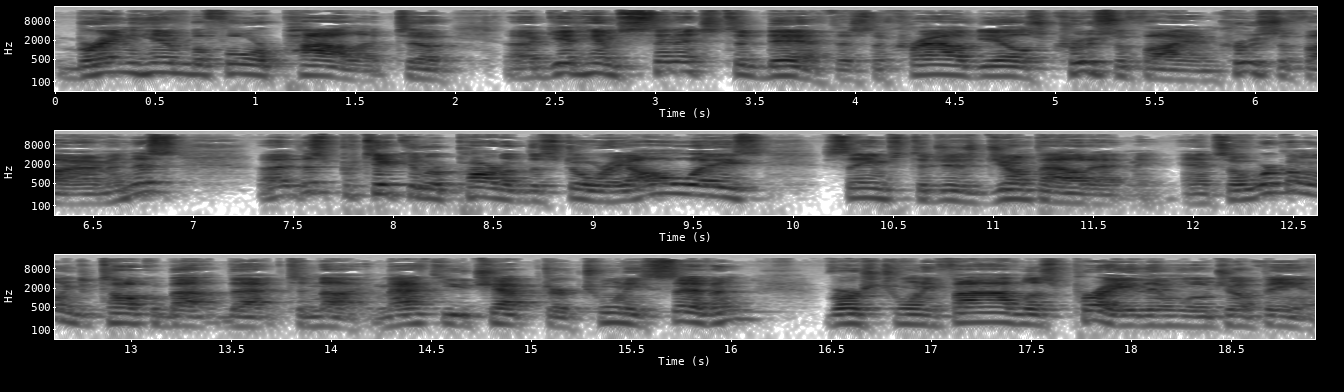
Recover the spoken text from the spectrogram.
bring him before Pilate to uh, get him sentenced to death as the crowd yells, Crucify him, crucify him. And this, uh, this particular part of the story always seems to just jump out at me. And so we're going to talk about that tonight. Matthew chapter 27, verse 25. Let's pray, then we'll jump in.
